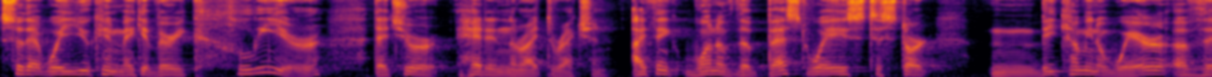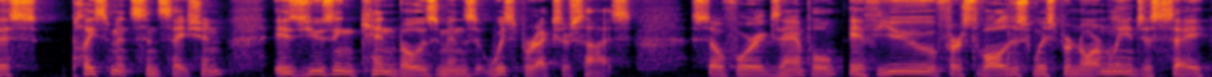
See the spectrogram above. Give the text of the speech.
so that way you can make it very clear that you're headed in the right direction. I think one of the best ways to start mm, becoming aware of this placement sensation is using Ken Bozeman's whisper exercise. So, for example, if you first of all just whisper normally and just say,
